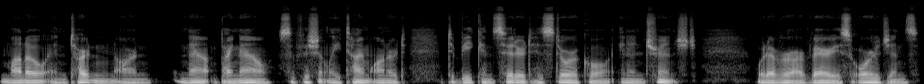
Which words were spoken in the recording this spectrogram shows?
motto, and tartan are now by now sufficiently time honored to be considered historical and entrenched, whatever our various origins,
